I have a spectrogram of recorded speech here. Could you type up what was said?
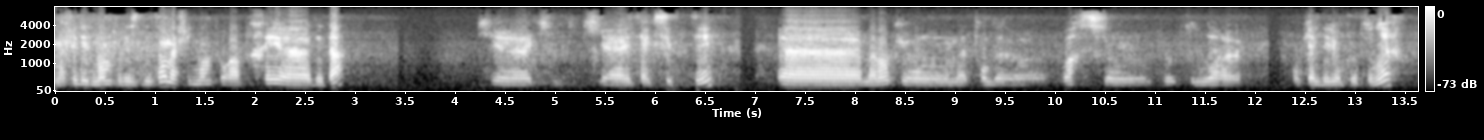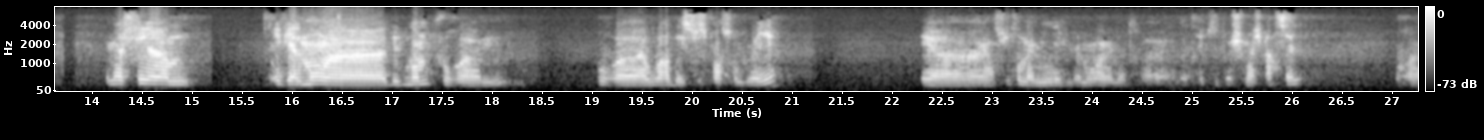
on a fait des demandes pour les aides d'État. On a fait une demande pour un prêt d'État qui, qui, a été accepté. maintenant qu'on attend de voir si on peut obtenir, en quel délai on peut obtenir. On a fait euh, également euh, des demandes pour, euh, pour avoir des suspensions de loyer. Et ensuite, on a mis évidemment notre, notre équipe au chômage partiel pour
